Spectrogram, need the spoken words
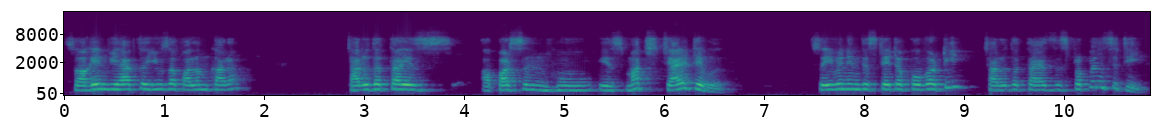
So again, we have the use of alamkara. Charudatta is a person who is much charitable. So even in this state of poverty, Charudatta has this propensity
